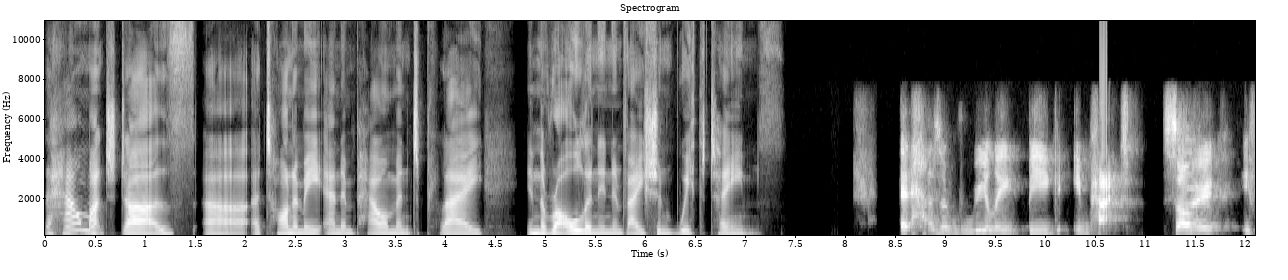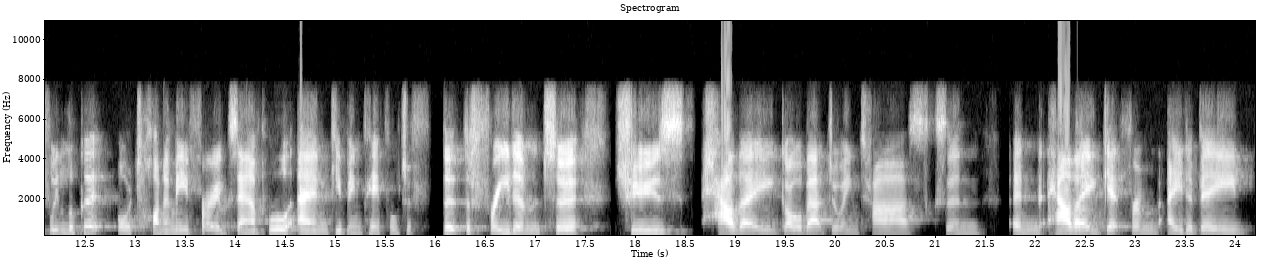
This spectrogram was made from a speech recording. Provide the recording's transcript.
So, how much does uh, autonomy and empowerment play in the role and innovation with teams? it has a really big impact. So, if we look at autonomy, for example, and giving people to the, the freedom to choose how they go about doing tasks and and how they get from A to B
